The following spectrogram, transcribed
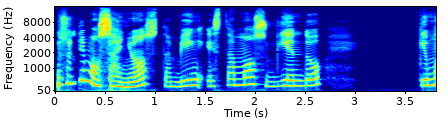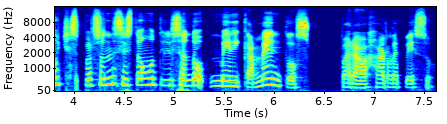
En los últimos años también estamos viendo que muchas personas están utilizando medicamentos para bajar de peso,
